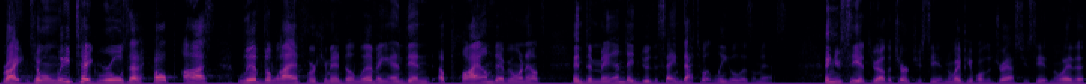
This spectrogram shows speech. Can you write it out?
Right? And so when we take rules that help us live the life we're commanded to living and then apply them to everyone else and demand they do the same, that's what legalism is. And you see it throughout the church. You see it in the way people have to dress. You see it in the way that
